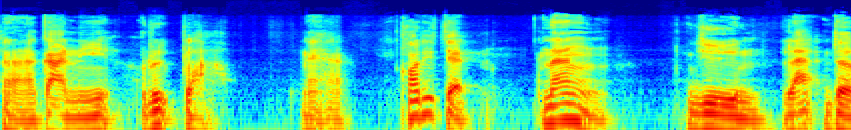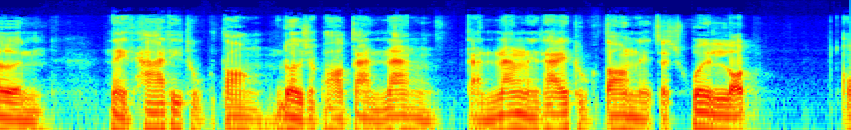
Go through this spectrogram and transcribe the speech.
สถานการณ์นี้หรือเปล่านะฮะข้อที่ 7 นั่งยืนและเดินในท่าที่ถูกต้อง โดยเฉพาะการนั่ง การนั่งในท่าที่ถูกต้องเนี่ยจะช่วยลดโอ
